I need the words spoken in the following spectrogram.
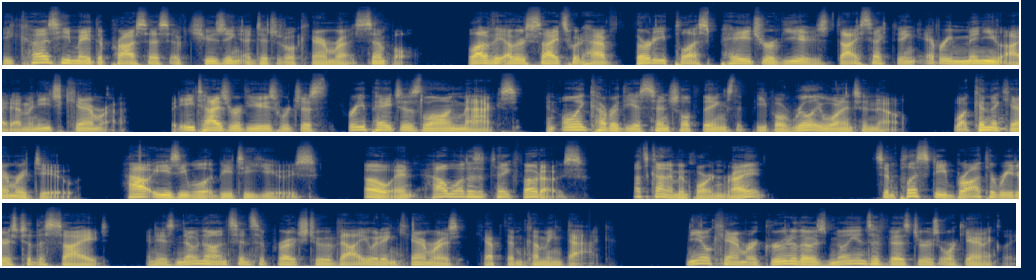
because he made the process of choosing a digital camera simple. A lot of the other sites would have 30 plus page reviews dissecting every menu item in each camera, but Itai's reviews were just three pages long max and only covered the essential things that people really wanted to know. What can the camera do? How easy will it be to use? Oh, and how well does it take photos? That's kind of important, right? Simplicity brought the readers to the site, and his no nonsense approach to evaluating cameras kept them coming back. NeoCamera grew to those millions of visitors organically.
